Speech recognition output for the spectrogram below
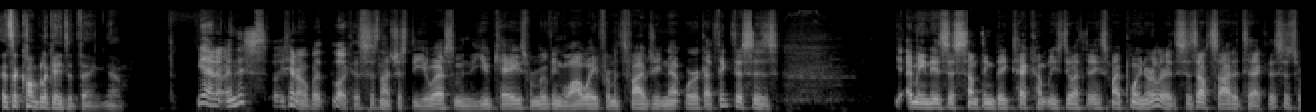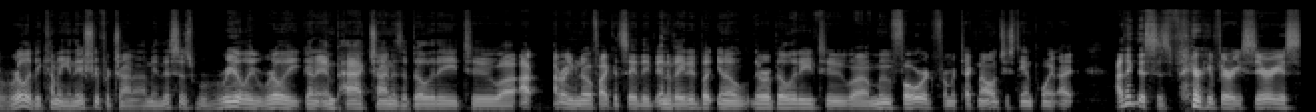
it's a complicated thing, yeah. Yeah, no, and this, you know, but look, this is not just the U.S. I mean, the UK is removing Huawei from its 5G network. I think this is I mean, is this something big tech companies do? I think it's my point earlier. This is outside of tech. This is really becoming an issue for China. I mean, this is really, really going to impact China's ability to. Uh, I, I don't even know if I could say they've innovated, but you know, their ability to uh, move forward from a technology standpoint. I, I think this is very, very serious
